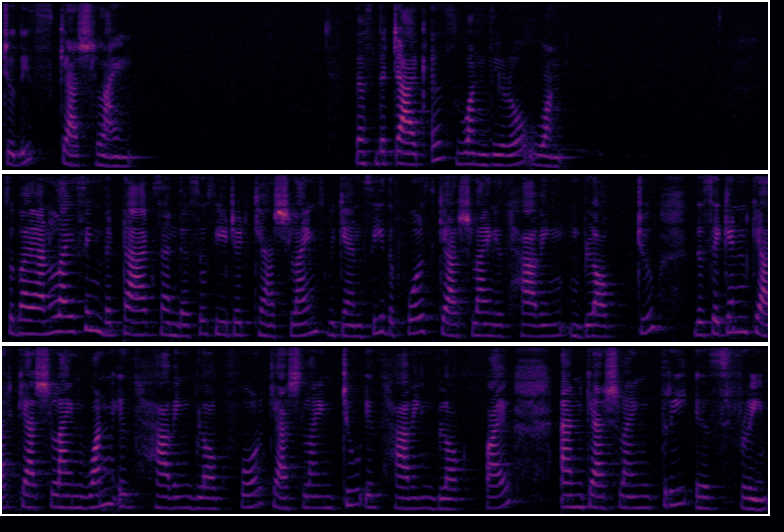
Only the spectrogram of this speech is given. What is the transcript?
to this cache line. Thus the tag is 101. So by analyzing the tags and the associated cache lines, we can see the first cache line is having block 2, the second cache, cache line 1 is having block 4, cache line 2 is having block 5 and cache line 3 is free.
